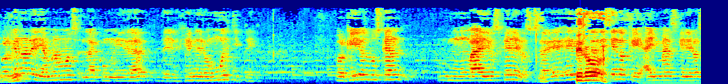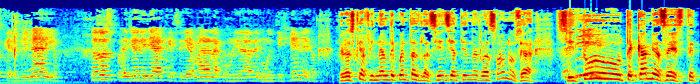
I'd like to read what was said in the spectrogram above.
¿Por qué no le llamamos la comunidad del género múltiple? Porque ellos buscan varios géneros. O sea, ellos Pero- están diciendo que hay más géneros que el binario. Entonces, pues yo diría que se llamara la comunidad del multigénero. Pero es que a final de cuentas la ciencia tiene razón, o sea, si sí. tú te cambias este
